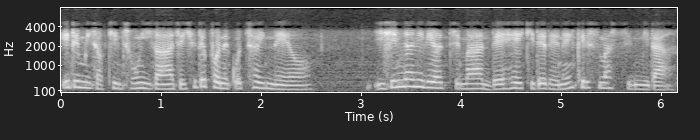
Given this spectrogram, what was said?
이름이 적힌 종이가 제 휴대폰에 꽂혀 있네요. 20년이 되었지만 매해 기대되는 크리스마스입니다.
